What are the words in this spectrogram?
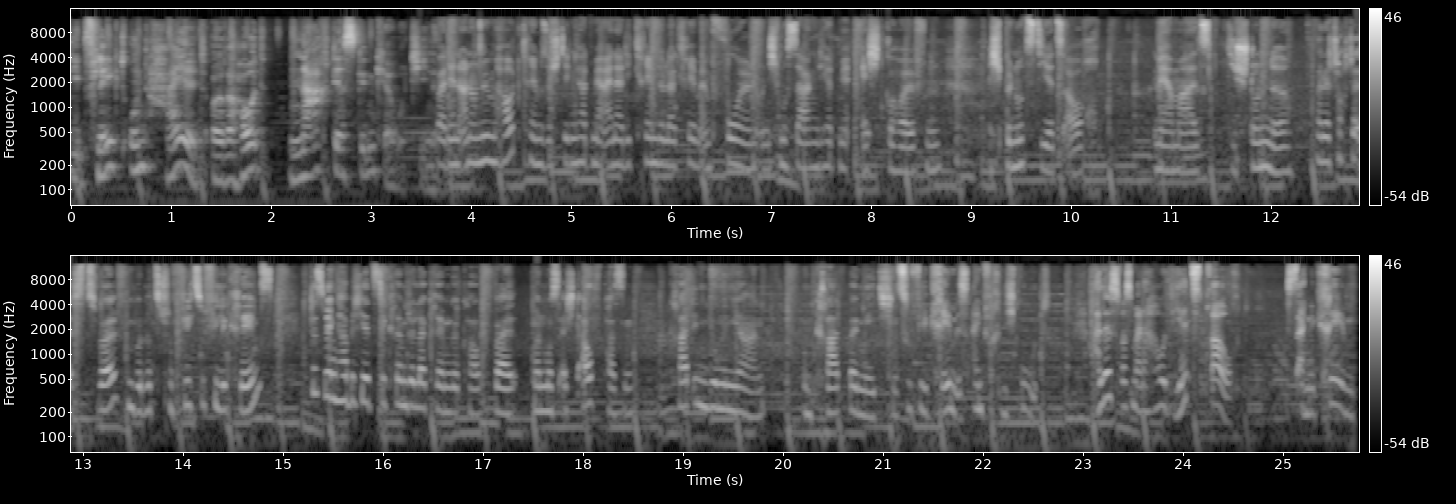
Die pflegt und heilt eure Haut nach der Skincare-Routine. Bei den anonymen Hautcremesüchtigen hat mir einer die Creme de la Creme empfohlen und ich muss sagen, die hat mir echt geholfen. Ich benutze die jetzt auch mehrmals die Stunde. Meine Tochter ist zwölf und benutzt schon viel zu viele Cremes. Deswegen habe ich jetzt die Creme de la Creme gekauft, weil man muss echt aufpassen, gerade in jungen Jahren und gerade bei Mädchen. Zu viel Creme ist einfach nicht gut. Alles, was meine Haut jetzt braucht, ist eine Creme.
